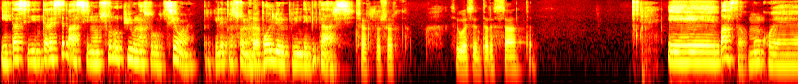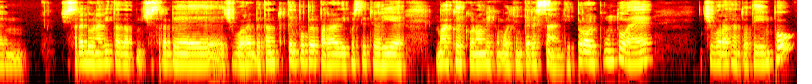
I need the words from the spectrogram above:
e i tassi di interesse bassi non sono più una soluzione perché le persone certo. non vogliono più indebitarsi. Certo, certo. Sì, questo è interessante. E basta, comunque ci sarebbe una vita da, ci, sarebbe, ci vorrebbe tanto tempo per parlare di queste teorie macroeconomiche molto interessanti, però il punto è ci vorrà tanto tempo,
